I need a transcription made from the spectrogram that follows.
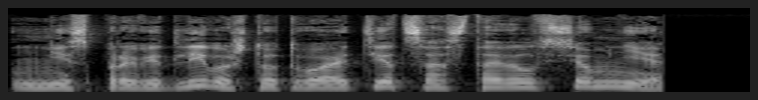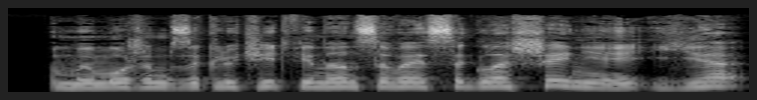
Несправедливо, что твой отец оставил все мне. Мы можем заключить финансовое соглашение, я...»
